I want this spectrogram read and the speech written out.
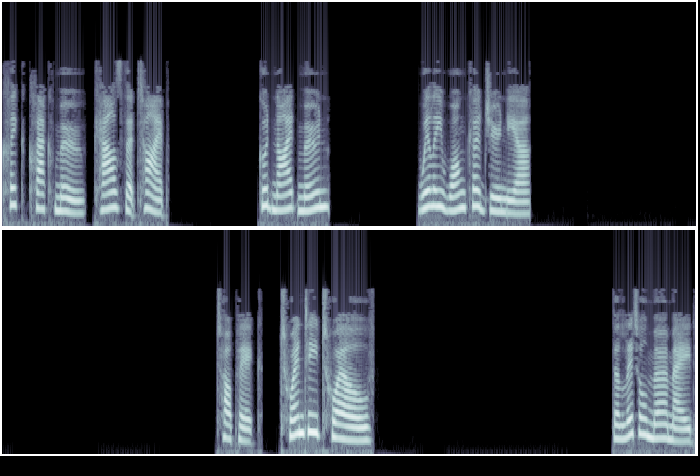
Click Clack Moo, Cows That Type. Good Night Moon. Willy Wonka Jr. Topic 2012 The Little Mermaid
